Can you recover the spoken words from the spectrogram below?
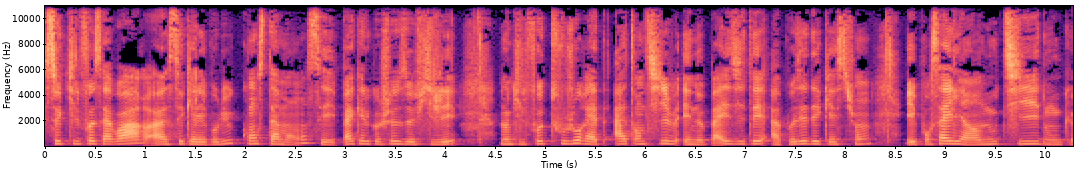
Ce qu'il faut savoir, euh, c'est qu'elle évolue constamment. C'est pas quelque chose de figé. Donc, il faut toujours être attentive et ne pas hésiter à poser des questions. Et pour ça, il y a un outil donc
